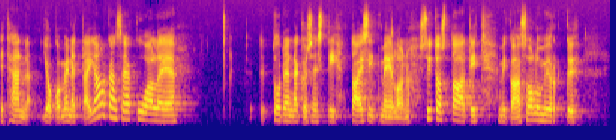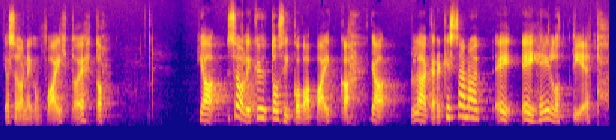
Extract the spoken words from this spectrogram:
että hän joko menettää jalkansa ja kuolee, todennäköisesti, tai sitten meillä on sytostaatit, mikä on solumyrkky, ja se on niin vaihtoehto. Ja se oli kyllä tosi kova paikka. Ja lääkärikin sanoi, että ei, ei heillä ole tietoa.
